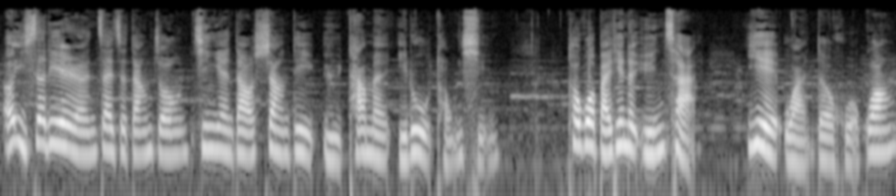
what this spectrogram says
而以色列人在这当中经验到上帝与他们一路同行，透过白天的云彩、夜晚的火光，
